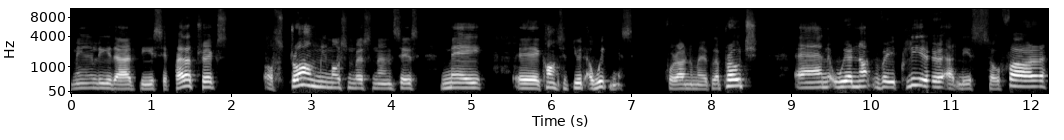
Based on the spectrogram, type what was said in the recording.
mainly that the separatrix of strong mean motion resonances may uh, constitute a weakness for our numerical approach and we are not very clear, at least so far,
